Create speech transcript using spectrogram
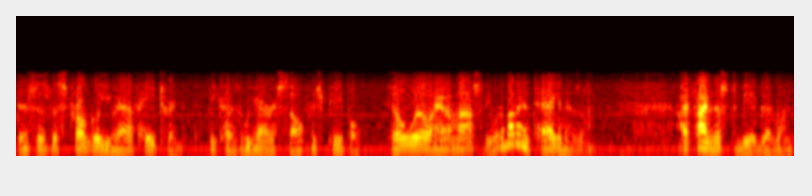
This is the struggle you have, hatred, because we are selfish people. Ill will, animosity. What about antagonism? I find this to be a good one.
